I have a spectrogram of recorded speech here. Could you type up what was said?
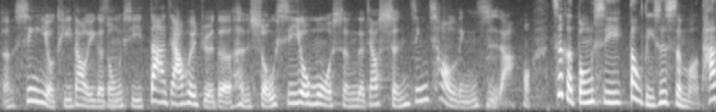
呃心仪有提到一个东西，大家会觉得很熟悉又陌生的，叫神经鞘磷脂啊。哦，这个东西到底是什么？它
